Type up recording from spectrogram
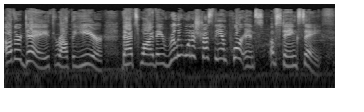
other day throughout the year. That's why they really want to stress the importance of staying safe.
